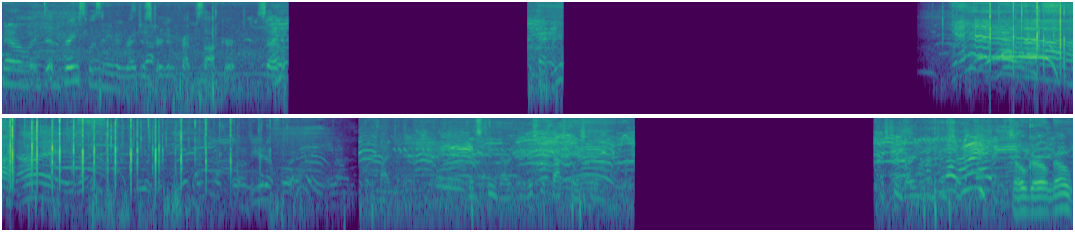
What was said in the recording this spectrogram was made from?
No, it- uh, Grace wasn't even registered in prep soccer. So Yeah! nice. Beautiful. This team, this is a fast-paced game. This team already been through separation. Go, girl, go.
